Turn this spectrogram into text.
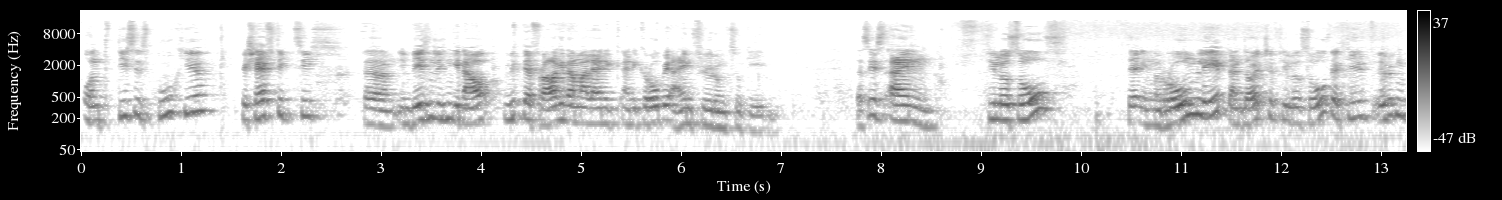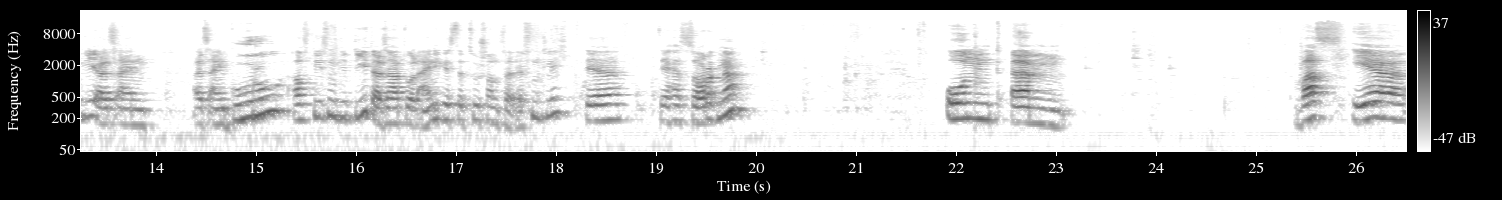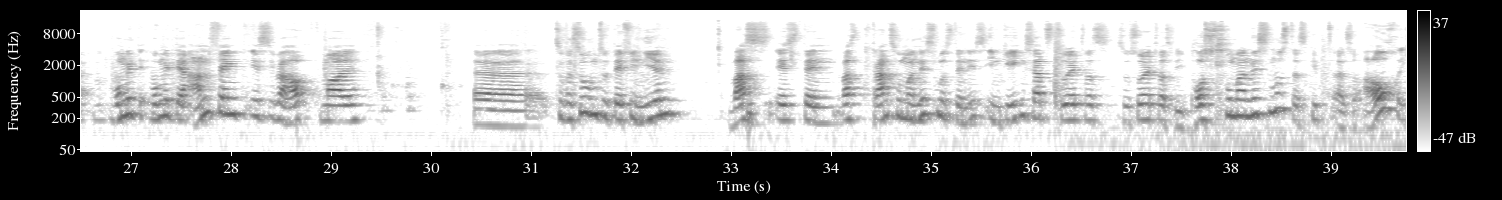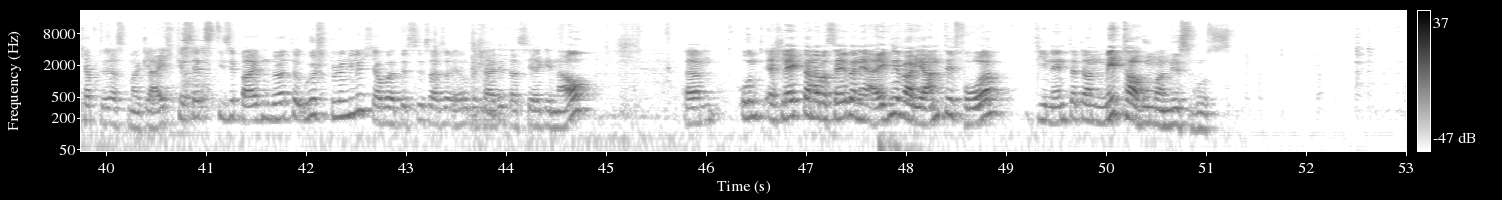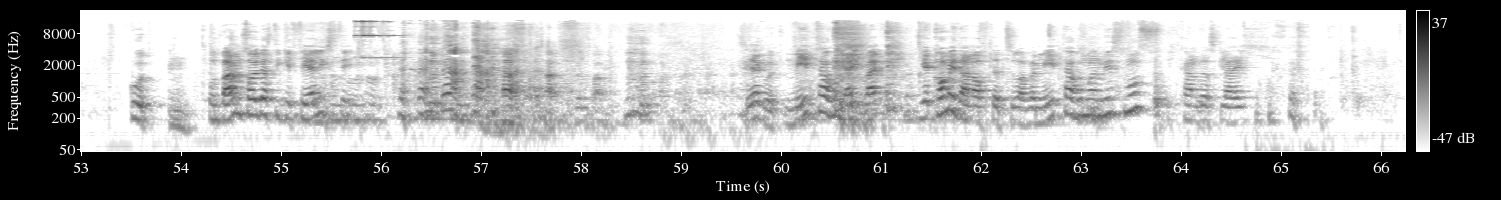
Und dieses Buch hier beschäftigt sich äh, im Wesentlichen genau mit der Frage, da mal eine, eine grobe Einführung zu geben. Das ist ein Philosoph, der in Rom lebt, ein deutscher Philosoph. Er gilt irgendwie als ein als ein Guru auf diesem Gebiet, also hat wohl einiges dazu schon veröffentlicht, der, der Herr Sorgner. Und ähm, was er, womit, womit er anfängt, ist überhaupt mal äh, zu versuchen zu definieren, was es denn, was Transhumanismus denn ist, im Gegensatz zu, etwas, zu so etwas wie Posthumanismus. Das gibt es also auch. Ich habe das erstmal gleichgesetzt, diese beiden Wörter ursprünglich, aber das ist also, er unterscheidet das sehr genau. Ähm, und er schlägt dann aber selber eine eigene Variante vor, die nennt er dann Metahumanismus. Gut, und warum soll das die gefährlichste. Sehr gut. Meta, ja, ich weiß, wir kommen dann noch dazu, aber Metahumanismus, ich kann das gleich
